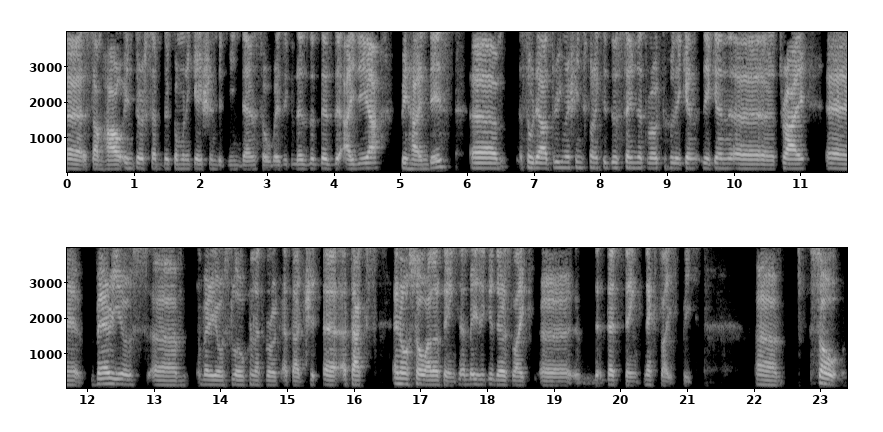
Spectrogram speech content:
uh, somehow intercept the communication between them. So basically, that's the, there's the idea behind this. Um, so there are three machines connected to the same network, so they can they can uh, try uh, various um, various local network attach, uh, attacks and also other things. And basically, there's like uh, th- that thing. Next slide, please. Um, so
